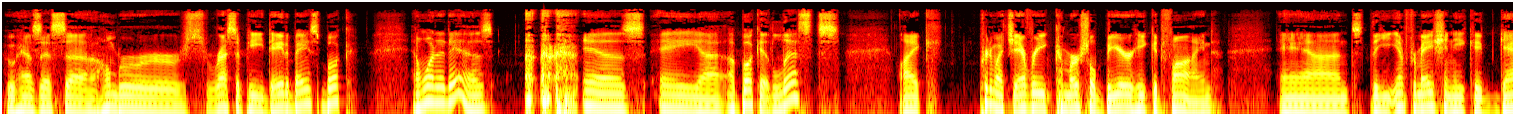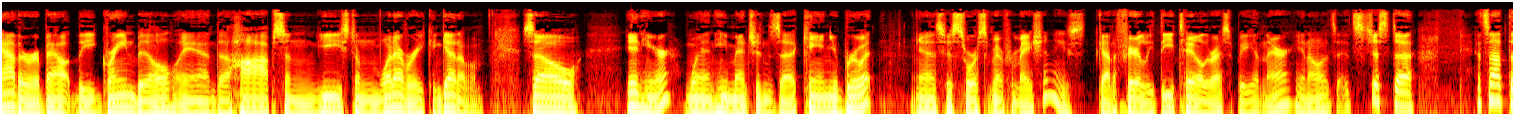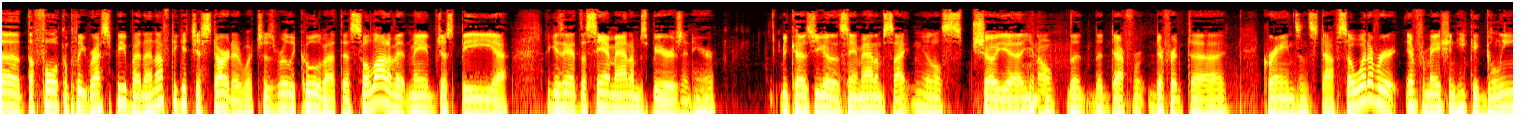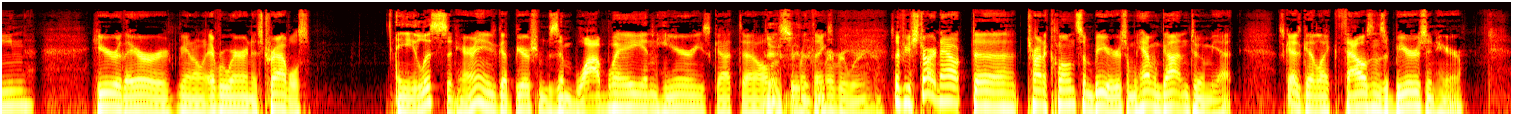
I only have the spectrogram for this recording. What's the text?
who has this uh, homebrewers recipe database book, and what it is is a uh, a book. It lists like pretty much every commercial beer he could find and the information he could gather about the grain bill and uh, hops and yeast and whatever he can get of them. So, in here, when he mentions uh, "Can you brew it?" as his source of information, he's got a fairly detailed recipe in there. You know, it's it's just uh, it's not the the full complete recipe, but enough to get you started, which is really cool about this. So a lot of it may just be uh, like I got the Sam Adams beers in here because you go to the Sam Adams site and it'll show you, you know, the the def- different uh, grains and stuff. So whatever information he could glean here, or there, or you know, everywhere in his travels, he lists in here. He's got beers from Zimbabwe in here. He's got uh, all Yeah, they're different from things. everywhere. yeah. So if you're starting out uh, trying to clone some beers, and we haven't gotten to them yet, this guy's got like thousands of beers in here.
